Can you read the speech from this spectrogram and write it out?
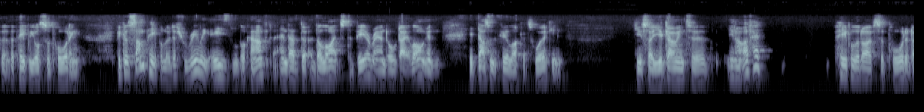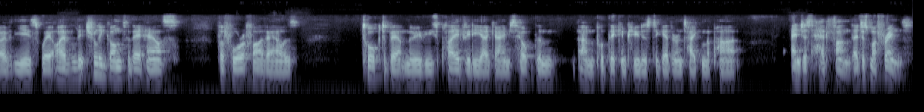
the, the people you're supporting because some people are just really easy to look after and are delights to be around all day long, and it doesn't feel like it's working. You, so you're going to, you know, I've had people that I've supported over the years where I've literally gone to their house for four or five hours, talked about movies, played video games, helped them um, put their computers together and take them apart, and just had fun. They're just my friends.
